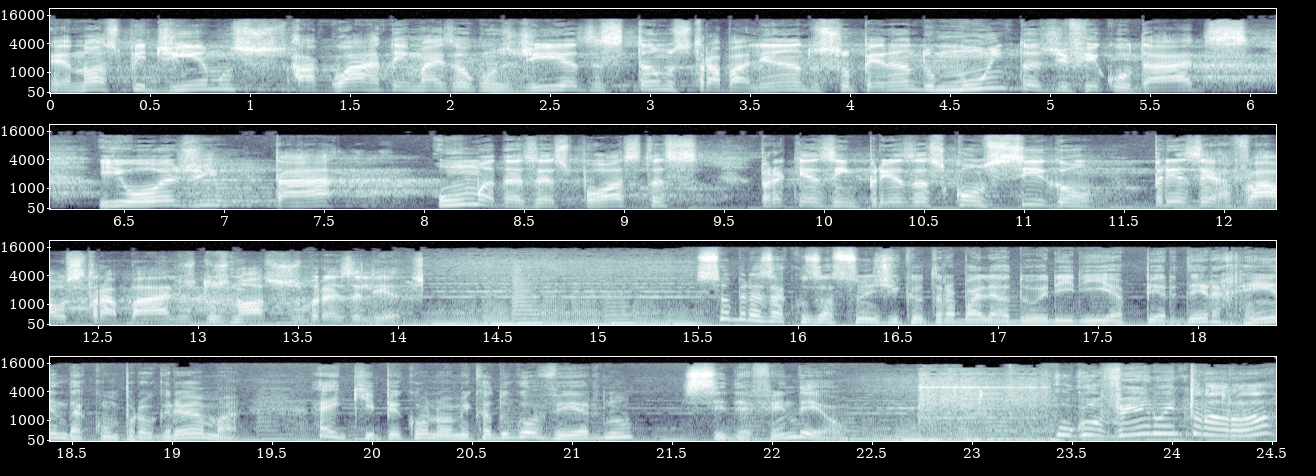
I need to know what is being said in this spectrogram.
É, nós pedimos, aguardem mais alguns dias, estamos trabalhando, superando muitas dificuldades e hoje está uma das respostas para que as empresas consigam preservar os trabalhos dos nossos brasileiros. Sobre as acusações de que o trabalhador iria perder renda com o programa, a equipe econômica do governo se defendeu. O governo entrará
